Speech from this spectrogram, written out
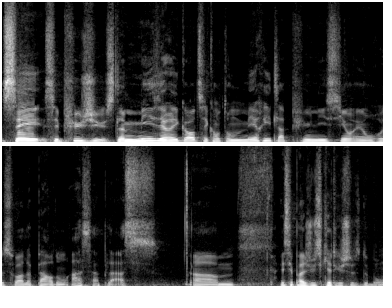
c'est plus juste. La miséricorde, c'est quand on mérite la punition et on reçoit le pardon à sa place. et ce n'est pas juste quelque chose de bon.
